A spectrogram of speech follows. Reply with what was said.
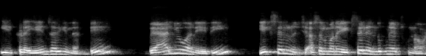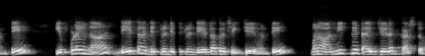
ఇక్కడ ఏం జరిగిందంటే వాల్యూ అనేది ఎక్సెల్ నుంచి అసలు మనం ఎక్సెల్ ఎందుకు నేర్చుకున్నాం అంటే ఎప్పుడైనా డేటా డిఫరెంట్ డిఫరెంట్ డేటాతో చెక్ చేయమంటే మనం అన్నిటిని టైప్ చేయడం కష్టం.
